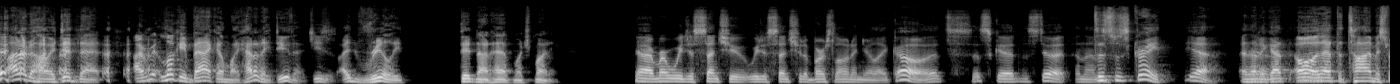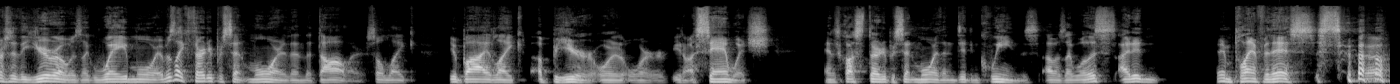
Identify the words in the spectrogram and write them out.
I don't know how I did that. I re- looking back, I'm like, how did I do that? Jesus, I really did not have much money. Yeah, I remember we just sent you. We just sent you to Barcelona, and you're like, "Oh, that's that's good. Let's do it." And then this was great. Yeah. And then I got, oh, and at the time, especially the euro was like way more. It was like 30% more than the dollar. So like you buy like a beer or, or, you know, a sandwich and it costs 30% more than it did in Queens. I was like, well, this, I didn't, I didn't plan for this. So, Yeah.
